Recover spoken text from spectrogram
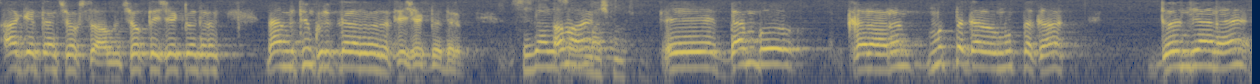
Hakikaten çok sağ olun. Çok teşekkür ederim. Ben bütün kulüpler adına da teşekkür ederim. Sizler de sağ olun Ama başkanım. e, ben bu kararın mutlaka ve mutlaka döneceğine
